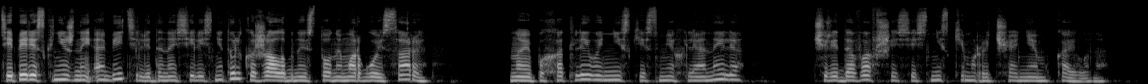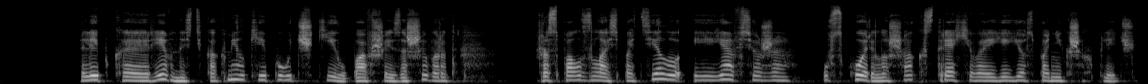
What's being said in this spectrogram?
Теперь из книжной обители доносились не только жалобные стоны Марго и Сары, но и похотливый низкий смех Леонеля, чередовавшийся с низким рычанием Кайлона. Липкая ревность, как мелкие паучки, упавшие за шиворот, расползлась по телу, и я все же ускорила шаг, стряхивая ее с поникших плеч.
